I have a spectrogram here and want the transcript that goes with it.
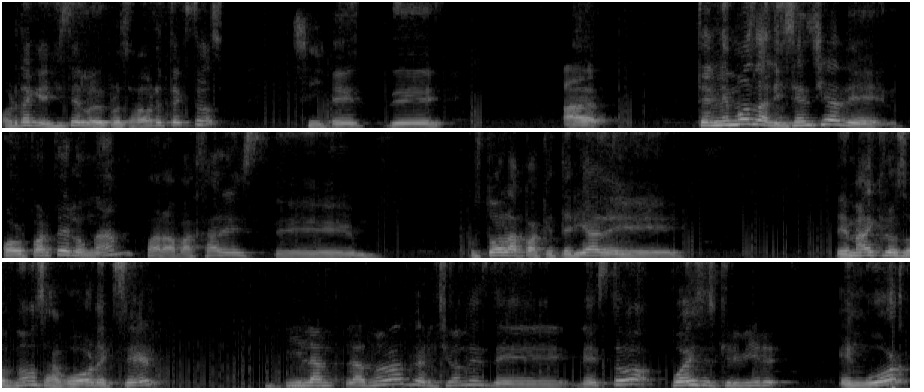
ahorita que dijiste lo del procesador de textos. Sí. Este, tenemos la licencia de, por parte de la UNAM para bajar este, pues toda la paquetería de, de Microsoft, ¿no? O sea, Word, Excel, y las nuevas versiones de, esto puedes escribir en Word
